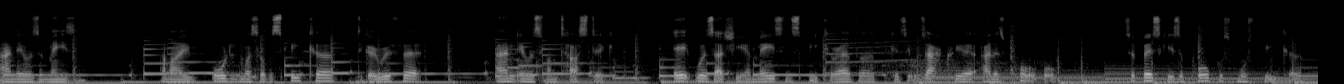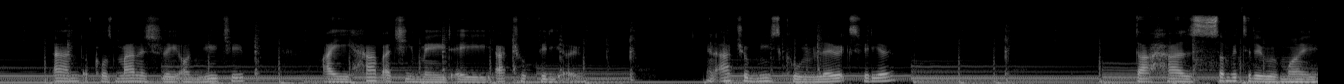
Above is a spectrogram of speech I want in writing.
and it was amazing. And I ordered myself a speaker to go with it, and it was fantastic. It was actually an amazing speaker ever because it was accurate and it's portable. So basically, it's a portable small speaker, and of course, managedly on YouTube. I have actually made a actual video, an actual musical lyrics video that has something to do with my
